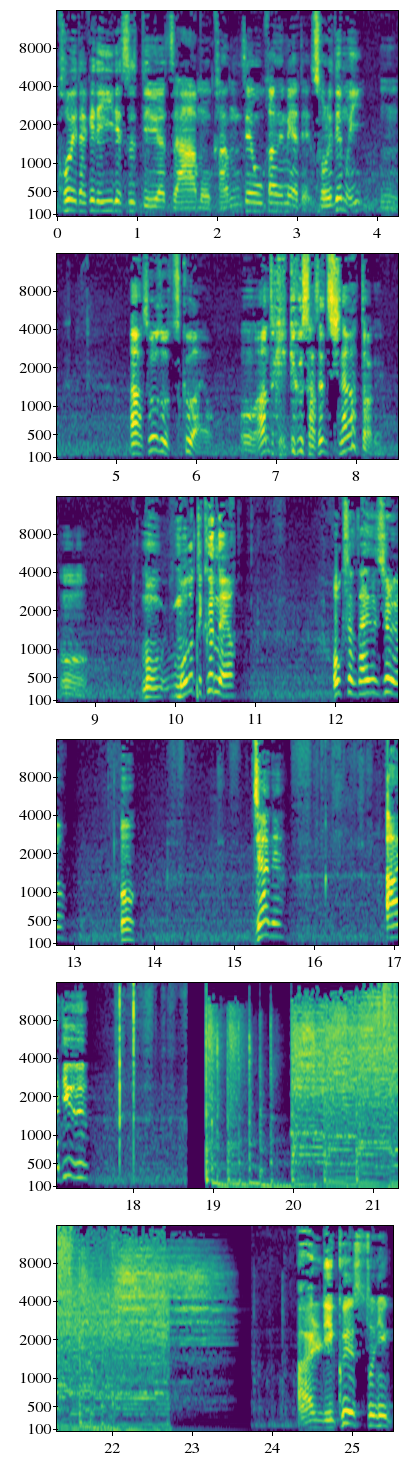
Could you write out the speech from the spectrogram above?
声だけでいいですっていうやつ。ああもう完全お金目当て。それでもいい？うん。あそろそろ着くわよ。うん。あんた結局左折しなかったわね。うん。もう戻ってくんなよ。奥さん大切にしろよ。うん。じゃあね。アデュー。あリクエストに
